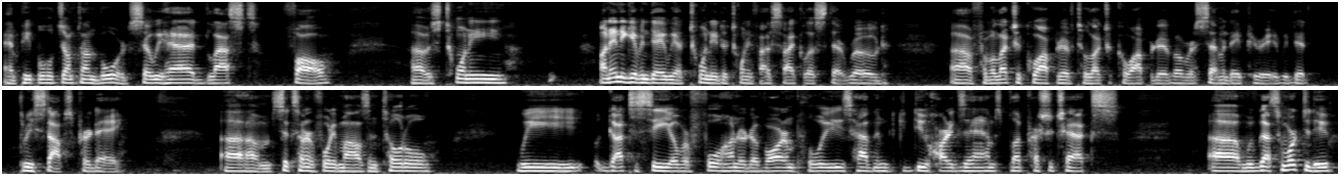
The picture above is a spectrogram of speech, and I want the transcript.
and people jumped on board. So we had last fall, uh, it was twenty. On any given day, we had twenty to twenty-five cyclists that rode uh, from electric cooperative to electric cooperative over a seven-day period. We did three stops per day, um, 640 miles in total. We got to see over 400 of our employees have them do heart exams, blood pressure checks. Uh, we've got some work to do,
